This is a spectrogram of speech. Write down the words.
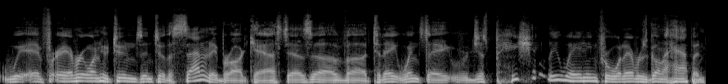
we, for everyone who tunes into the Saturday broadcast, as of uh, today, Wednesday, we're just patiently waiting for whatever's going to happen.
